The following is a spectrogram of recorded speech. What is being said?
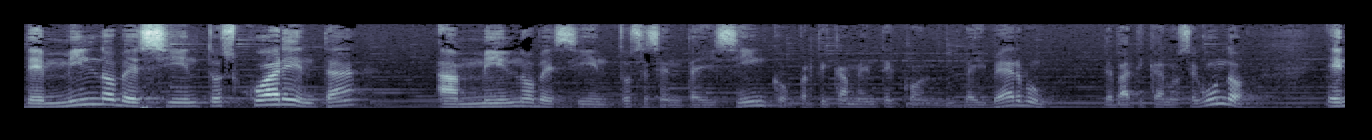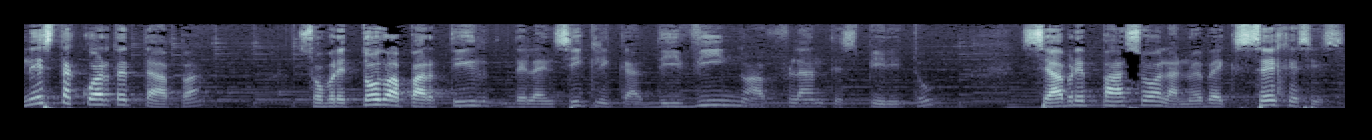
de 1940 a 1965, prácticamente con Dei Verbum de Vaticano II. En esta cuarta etapa sobre todo a partir de la encíclica Divino Aflante Espíritu, se abre paso a la nueva exégesis.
